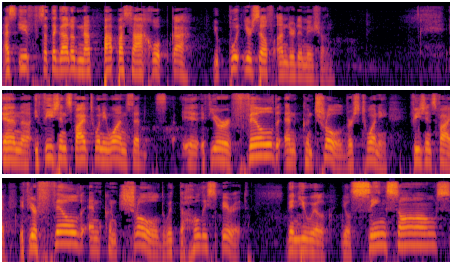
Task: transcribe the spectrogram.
As if sa Tagalog nagpapasakop ka. You put yourself under the mission. And uh, Ephesians 5.21 said, if you're filled and controlled, verse 20, Ephesians 5, if you're filled and controlled with the Holy Spirit, then you will you'll sing songs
